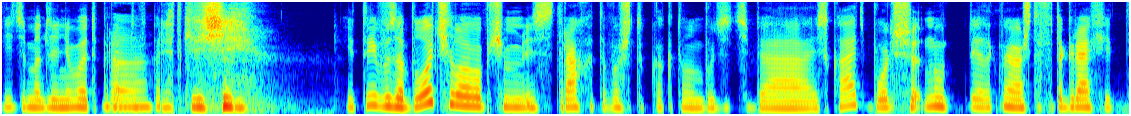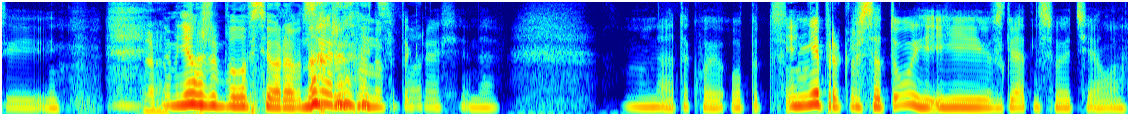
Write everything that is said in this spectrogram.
видимо, для него это правда да. в порядке вещей. И ты его заблочила, в общем, из страха того, что как-то он будет тебя искать больше. Ну, я так понимаю, что фотографии ты... Да. Но мне уже было все равно. Все равно на фотографии, да. Ну да, такой опыт. И не про красоту и взгляд на свое тело.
